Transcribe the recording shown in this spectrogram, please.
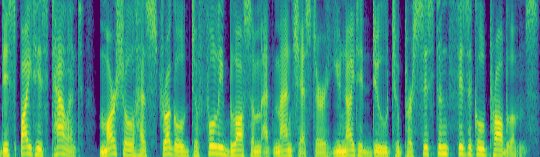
Despite his talent, Martial has struggled to fully blossom at Manchester United due to persistent physical problems.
